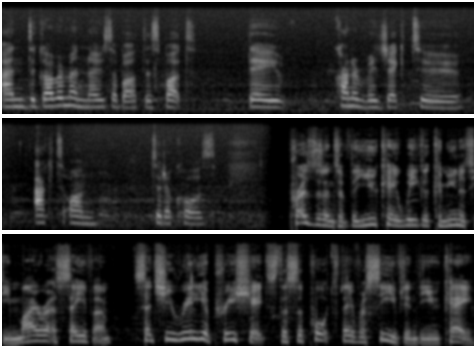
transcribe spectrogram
And the government knows about this, but they kind of reject to act on to the cause. President of the UK Uyghur community, Myra Asava, said she really appreciates the support they've received in the UK.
